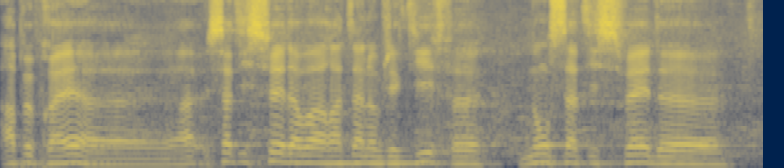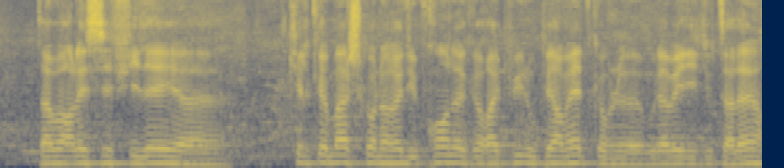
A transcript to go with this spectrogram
À peu près. euh, satisfait d'avoir atteint l'objectif, euh, non satisfait d'avoir laissé filer euh, quelques matchs qu'on aurait dû prendre et qui auraient pu nous permettre, comme le- vous l'avez dit tout à l'heure,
